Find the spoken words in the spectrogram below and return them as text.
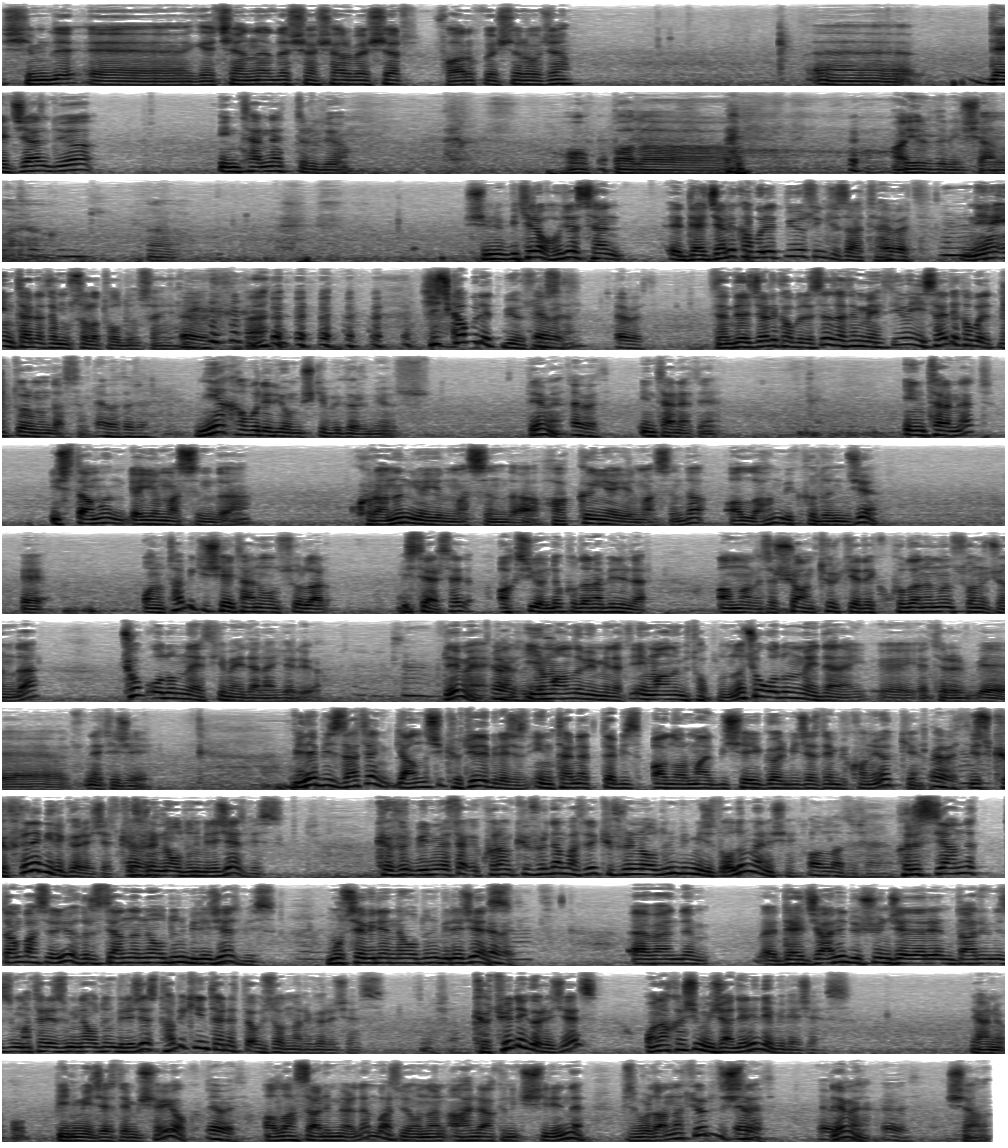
Şimdi eee, geçenlerde Şaşar Beşer, Faruk Beşer Hoca eee, Deccal diyor internettir diyor. Hoppala. Hayırdır inşallah ya. Evet. Şimdi bir kere hoca sen e, Deccal'i kabul etmiyorsun ki zaten. Evet. Niye internete musallat oldun sen ya? Evet. Hiç kabul etmiyorsun evet. sen. Evet. Sen Deccal'i kabul etsen zaten Mehdi ve İsa'yı da kabul etmek durumundasın. Evet hocam. Niye kabul ediyormuş gibi görünüyorsun? Değil mi? Evet. İnterneti. İnternet İslam'ın yayılmasında, Kur'an'ın yayılmasında, hakkın yayılmasında Allah'ın bir kılıncı. E, onu tabii ki şeytani unsurlar isterse aksi yönde kullanabilirler. Ama mesela şu an Türkiye'deki kullanımın sonucunda çok olumlu etki meydana geliyor. Değil mi? Yani hocam. imanlı bir millet, imanlı bir toplumda çok olumlu meydana e, getirir e, neticeyi. Bir de biz zaten yanlışı kötüyü de bileceğiz. İnternette biz anormal bir şeyi görmeyeceğiz diye bir konu yok ki. Evet. Biz küfrü de biri göreceğiz. Küfrün Evet. ne olduğunu bileceğiz biz. Küfür bilmiyorsak, e, Kur'an küfürden bahsediyor, küfrün ne olduğunu bilmeyeceğiz. Olur mu öyle şey? Olmaz inşallah. Hristiyanlıktan bahsediyor, Hristiyanlığın ne olduğunu bileceğiz biz. Musevinin ne olduğunu bileceğiz. Evet. Efendim, Deccali düşüncelerin, Darwinizm, materyalizmin ne olduğunu bileceğiz. Tabii ki internette biz onları göreceğiz. İnşallah. Kötüyü de göreceğiz. Ona karşı mücadeleyi de bileceğiz. Yani o, bilmeyeceğiz diye bir şey yok. Evet. Allah zalimlerden bahsediyor. Onların ahlakını, kişiliğini de biz burada anlatıyoruz işte. Evet. evet. Değil mi? Evet. İnşallah.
